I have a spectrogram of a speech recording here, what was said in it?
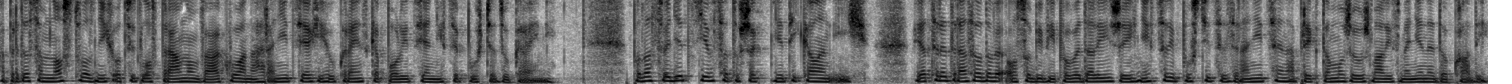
a preto sa množstvo z nich ocitlo v právnom váku a na hraniciach ich ukrajinská polícia nechce púšťať z Ukrajiny. Podľa svedectiev sa to však netýka len ich. Viaceré transrodové osoby vypovedali, že ich nechceli pustiť cez hranice napriek tomu, že už mali zmenené doklady.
